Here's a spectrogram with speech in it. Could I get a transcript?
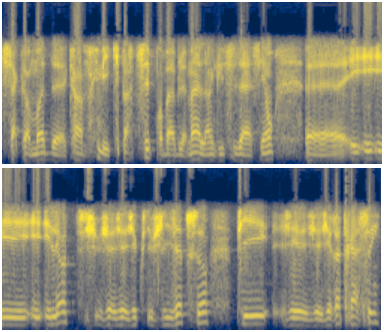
qui s'accommode quand même et qui participe probablement à l'anglicisation. et, et, et, et, là, je, je, je lisais tout ça, puis j'ai retracé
